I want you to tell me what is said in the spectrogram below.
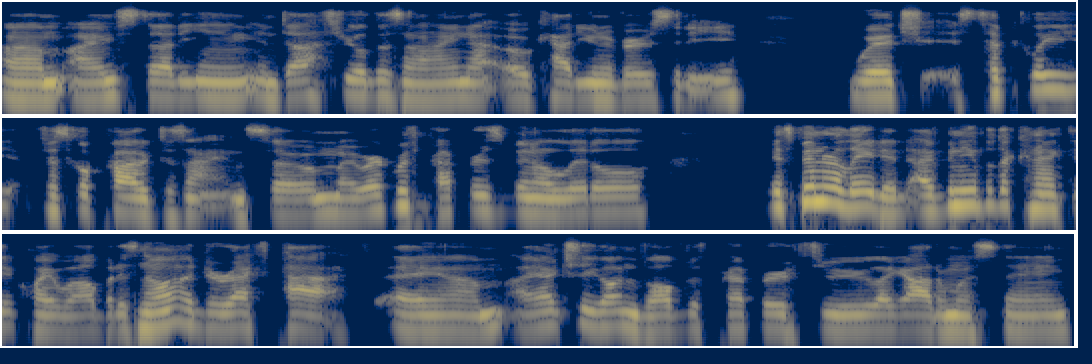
Um, I'm studying industrial design at OCAD University, which is typically physical product design. So my work with Prepper has been a little, it's been related. I've been able to connect it quite well, but it's not a direct path. I, um, I actually got involved with Prepper through, like Adam was saying,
